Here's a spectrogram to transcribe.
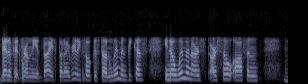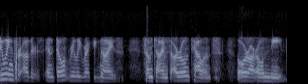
benefit from the advice, but I really focused on women because you know women are are so often doing for others and don't really recognize sometimes our own talents or our own needs.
